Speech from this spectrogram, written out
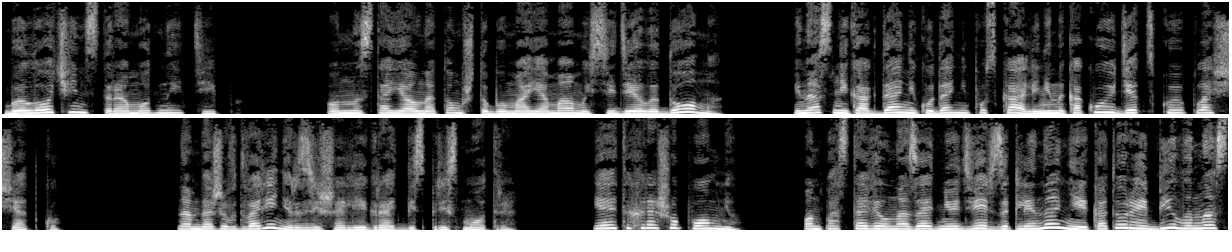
был очень старомодный тип. Он настоял на том, чтобы моя мама сидела дома и нас никогда никуда не пускали, ни на какую детскую площадку. Нам даже в дворе не разрешали играть без присмотра. Я это хорошо помню. Он поставил на заднюю дверь заклинание, которое било нас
